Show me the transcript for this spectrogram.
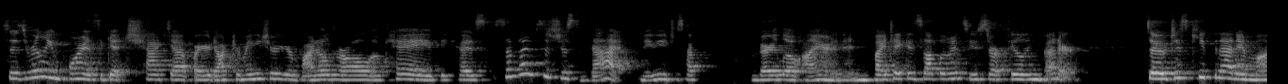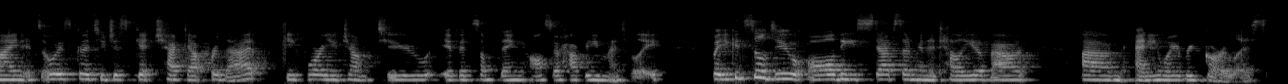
So it's really important to get checked out by your doctor, making sure your vitals are all okay because sometimes it's just that. Maybe you just have very low iron and by taking supplements, you start feeling better. So just keep that in mind. It's always good to just get checked out for that before you jump to if it's something also happening mentally but you can still do all these steps I'm going to tell you about um, anyway, regardless.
